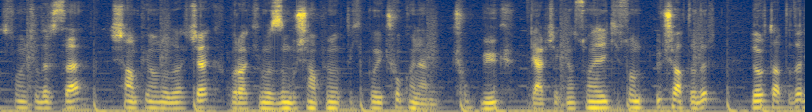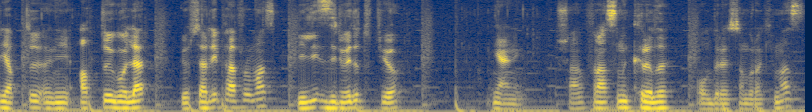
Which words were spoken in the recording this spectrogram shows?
sonuç alırsa şampiyon olacak. Burak Yılmaz'ın bu şampiyonluktaki payı çok önemli. Çok büyük. Gerçekten son hele ki son 3 haftadır 4 haftadır yaptığı hani attığı goller gösterdiği performans Lille'i zirvede tutuyor. Yani şu an Fransa'nın kralı oldu resmen Burak Yılmaz.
